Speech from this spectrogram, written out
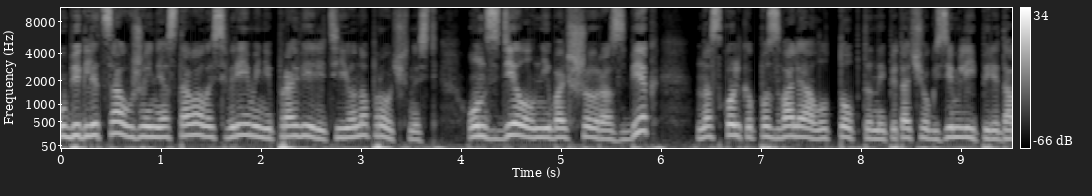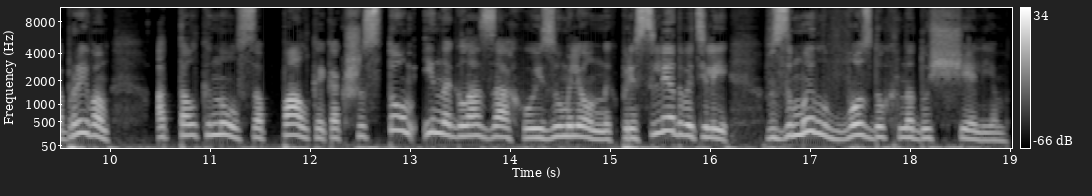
У беглеца уже не оставалось времени проверить ее на прочность. Он сделал небольшой разбег, насколько позволял утоптанный пятачок земли перед обрывом, оттолкнулся палкой, как шестом, и на глазах у изумленных преследователей взмыл в воздух над ущельем.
